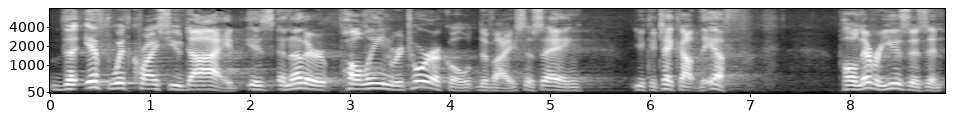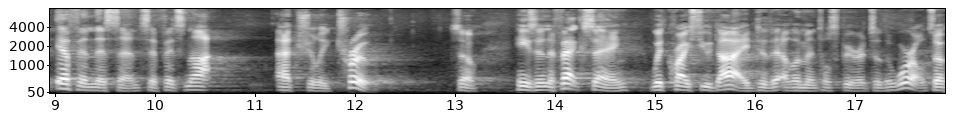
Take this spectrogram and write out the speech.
the if with Christ you died is another Pauline rhetorical device of saying you could take out the if. Paul never uses an if in this sense if it's not actually true. So he's in effect saying, with Christ you died to the elemental spirits of the world. So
